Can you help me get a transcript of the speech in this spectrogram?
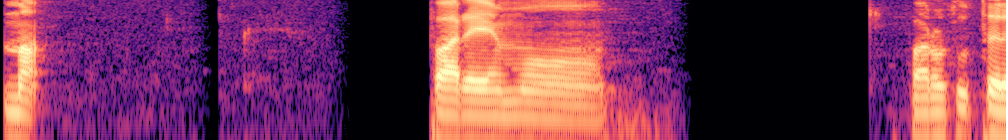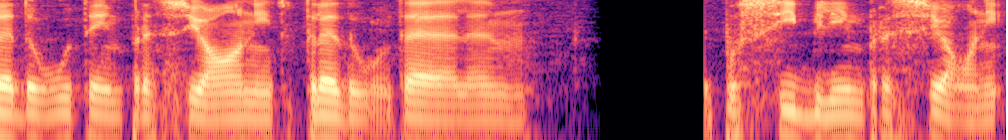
ma faremo farò tutte le dovute impressioni, tutte le dovute le, le possibili impressioni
